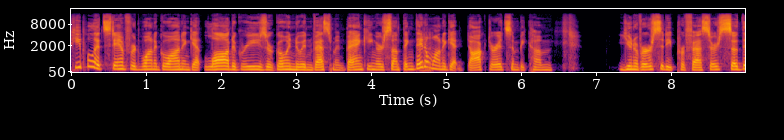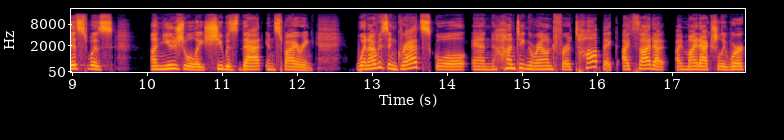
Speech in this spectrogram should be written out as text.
people at Stanford want to go on and get law degrees or go into investment banking or something. They don't want to get doctorates and become university professors. So this was unusually, she was that inspiring. when I was in grad school and hunting around for a topic, I thought I, I, might actually work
